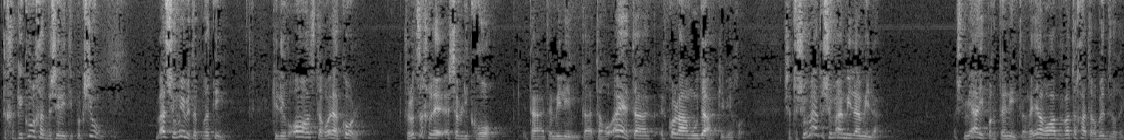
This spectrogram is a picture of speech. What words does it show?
תחקקו אחד בשני, תיפגשו. ואז שומעים את הפרטים. כי לראות, אתה רואה הכל. אתה לא צריך עכשיו לקרוא את, את המילים, אתה, אתה רואה את, את כל העמודה כביכול. כשאתה שומע, אתה שומע מילה מילה. השמיעה היא פרטנית, הראייה רואה בבת אחת הרבה דברים.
